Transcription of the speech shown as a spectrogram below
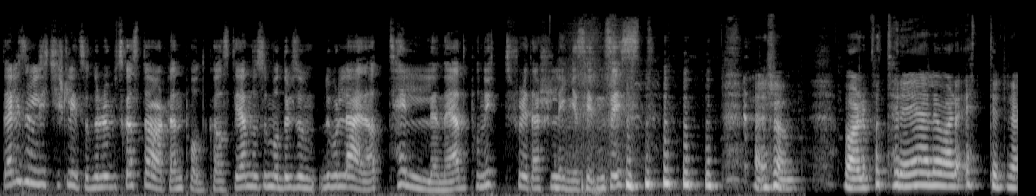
Det er liksom litt slitsomt når du skal starte en podkast igjen, og så må du liksom du må lære deg å telle ned på nytt fordi det er så lenge siden sist. Det er sånn Var det på tre, eller var det etter tre?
